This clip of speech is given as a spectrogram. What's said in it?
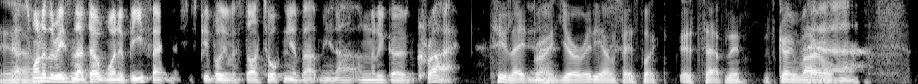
Yeah. it's one of the reasons I don't want to be famous. Is people are going to start talking about me, and I, I'm going to go and cry. Too late, bro. Yeah. You're already on Facebook. It's happening. It's going viral. Yeah.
